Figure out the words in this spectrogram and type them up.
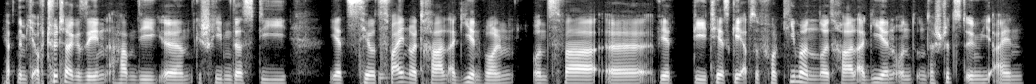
Ich habe nämlich auf Twitter gesehen, haben die äh, geschrieben, dass die jetzt CO2-neutral agieren wollen. Und zwar äh, wird die TSG ab sofort klimaneutral agieren und unterstützt irgendwie ein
